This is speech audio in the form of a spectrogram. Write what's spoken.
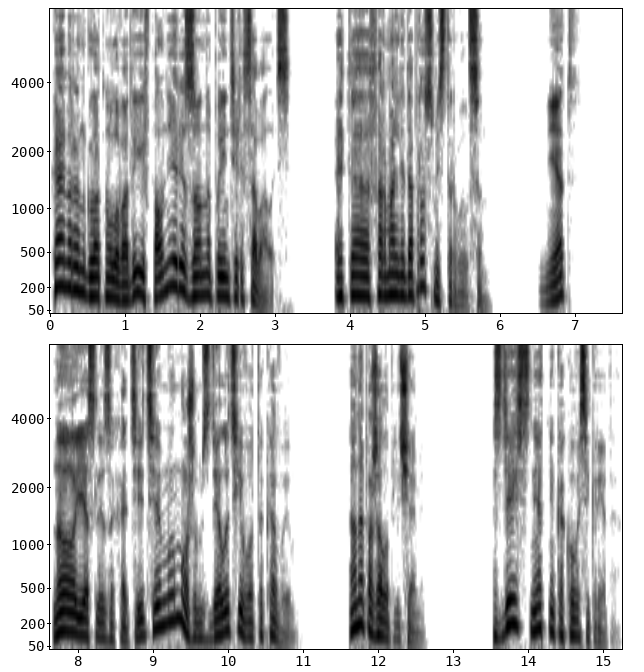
Камерон глотнула воды и вполне резонно поинтересовалась. «Это формальный допрос, мистер Уилсон?» «Нет. Но, если захотите, мы можем сделать его таковым». Она пожала плечами. «Здесь нет никакого секрета.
